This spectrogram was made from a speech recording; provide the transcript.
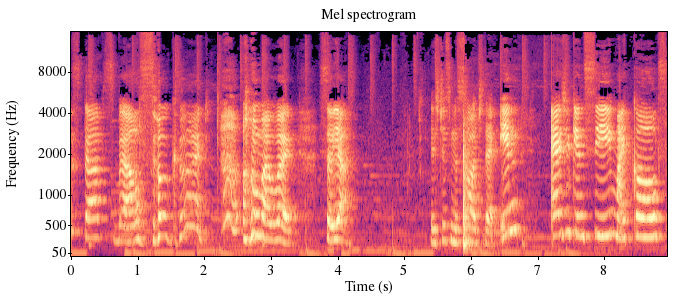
this stuff smells so good. Oh my word. So yeah. Let's just massage that in. As you can see my curls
